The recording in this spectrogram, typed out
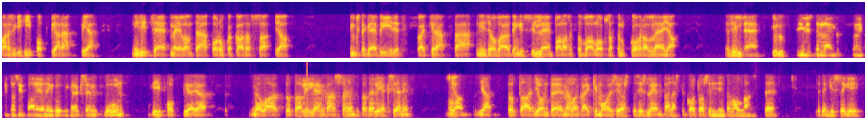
varsinkin hip-hoppia, räppiä, niin sitten se, että meillä on tämä porukka kasassa ja yksi tekee biitit, kaikki räppää, niin se on vaan jotenkin silleen, palaset on vaan loksahtanut kohdalleen ja, ja silleen, kyllä. Fiilistellään kaikki tosi paljon niin 90-luvun hip-hoppia ja me ollaan tota, Lilleen kanssa niin, tota, veljeksiä. Niin, Ja. ja, tota, Jonte, meillä on kaikki Moisiosta, siis Lempäälästä kotoisin, niin tavallaan sitten jotenkin sekin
